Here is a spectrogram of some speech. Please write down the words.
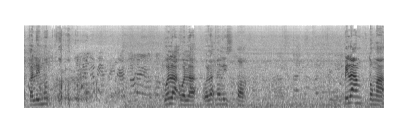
Nakalimot ko. Wala wala. Wala na lista. Pila ang to nga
